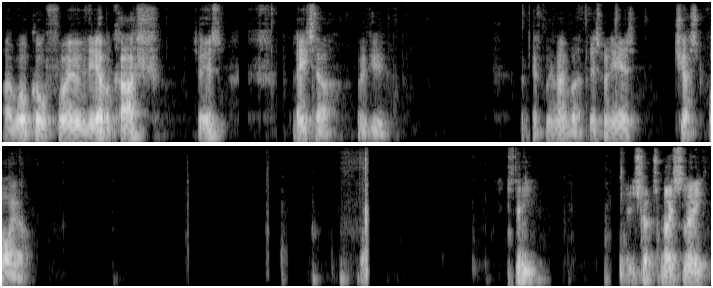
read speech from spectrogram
I will go through the other cache, is later with you. Just remember, this one is just fire. See, it shuts nicely.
